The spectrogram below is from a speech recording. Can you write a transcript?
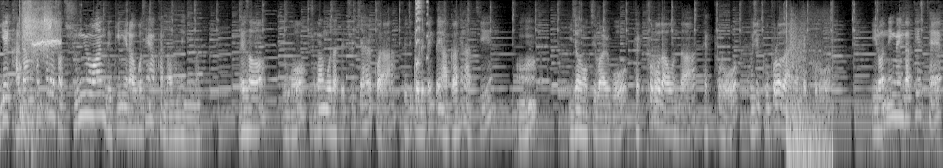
이게 가장 서툴에서 중요한 느낌이라고 생각한다 선생님은. 그래서 요거 중간고사 때 출제할 거야. 돼지꼬리 땡땡 아까 해놨지? 어? 잊어먹지 말고 100% 나온다. 100%. 99%도 아니야 100%. 이 런닝맨과 티스텝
